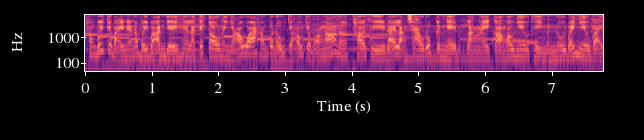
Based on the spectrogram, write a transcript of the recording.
Không biết cái bầy này nó bị bệnh gì hay là cái tô này nhỏ quá không có đủ chỗ cho bọn nó nữa. Thôi thì để lần sau rút kinh nghiệm, lần này còn bao nhiêu thì mình nuôi bấy nhiêu vậy.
